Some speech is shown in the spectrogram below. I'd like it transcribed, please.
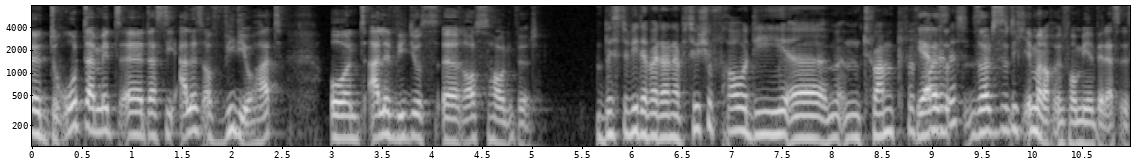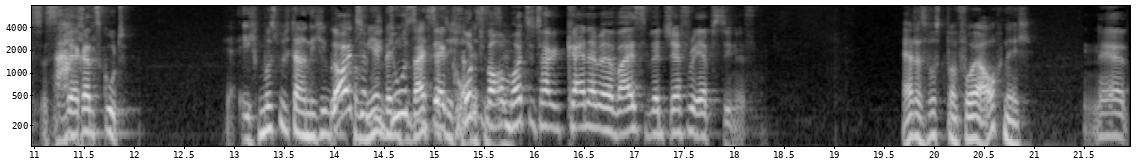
äh, äh, droht damit, äh, dass sie alles auf Video hat und alle Videos äh, raushauen wird. Bist du wieder bei deiner Psychofrau, die mit Trump Ja, befreundet da ist? so- solltest du dich immer noch informieren, wer das ist. Das wäre ganz gut. Ja, Ich muss mich da nicht Leute wie informieren, wenn du ich weiß, sind der Grund, warum sind. heutzutage keiner mehr weiß, wer Jeffrey Epstein ist. Ja, das wusste man vorher auch nicht. Naja,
